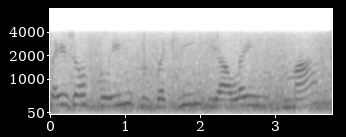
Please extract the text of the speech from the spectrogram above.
Sejam felizes aqui e além mar.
